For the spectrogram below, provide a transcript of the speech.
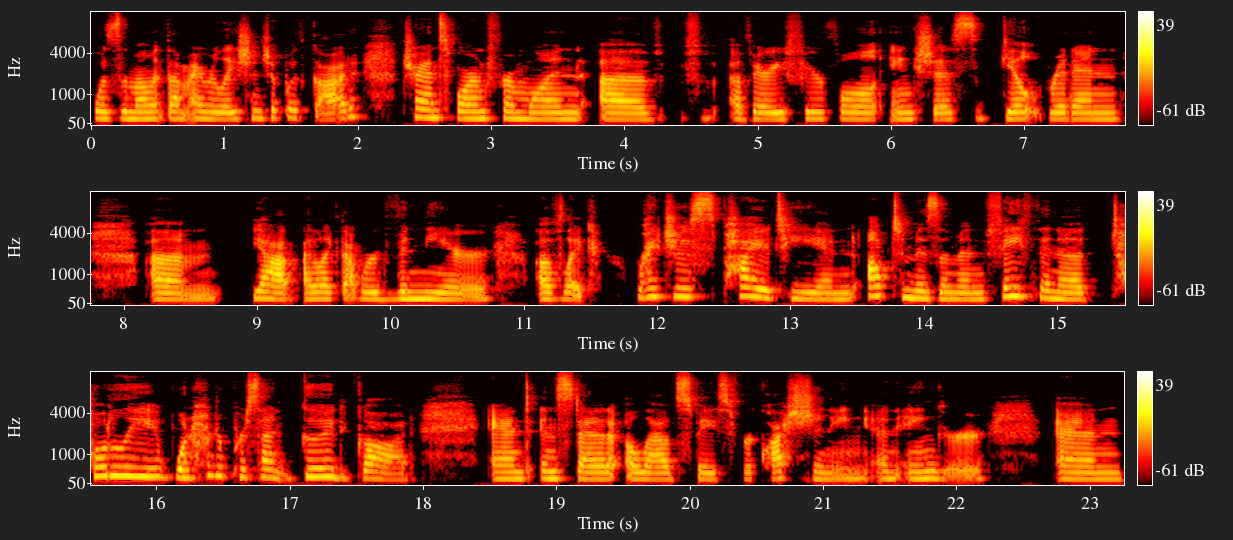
was the moment that my relationship with God transformed from one of a very fearful, anxious, guilt-ridden um yeah, I like that word veneer of like righteous piety and optimism and faith in a totally 100% good God, and instead allowed space for questioning and anger and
